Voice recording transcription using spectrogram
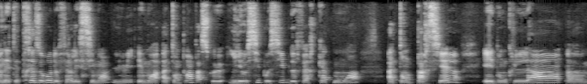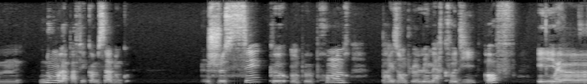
on était très heureux de faire les six mois, lui et moi, à temps plein, parce qu'il est aussi possible de faire quatre mois à temps partiel. Et donc là, euh, nous, on l'a pas fait comme ça. Donc, je sais que on peut prendre, par exemple, le mercredi off et euh,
